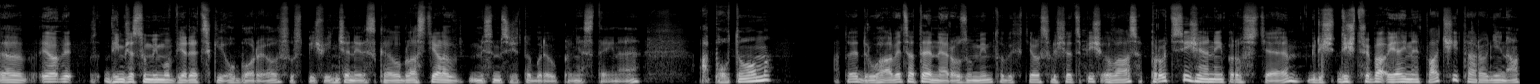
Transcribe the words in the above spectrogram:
Eh, jo, vím, že jsou mimo vědecký obor, jo, jsou spíš v inženýrské oblasti, ale myslím si, že to bude úplně stejné. A potom, a to je druhá věc, a to je nerozumím, to bych chtěl slyšet spíš o vás, proč si ženy prostě, když, když třeba jej netlačí ta rodina,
